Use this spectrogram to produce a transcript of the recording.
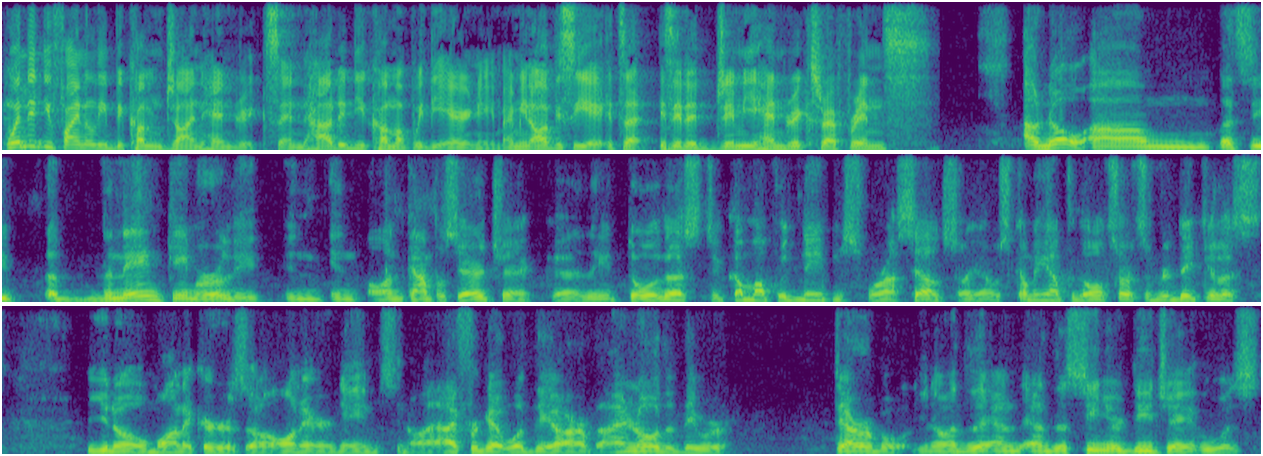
when did you finally become John Hendricks, and how did you come up with the air name? I mean, obviously, it's a is it a Jimi Hendrix reference? Oh no. Um, let's see. Uh, the name came early in, in on campus air check. Uh, they told us to come up with names for ourselves. So I was coming up with all sorts of ridiculous, you know, monikers, uh, on air names. You know, I, I forget what they are, but I know that they were terrible. You know, and the and, and the senior DJ who was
